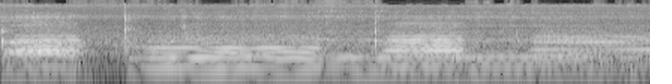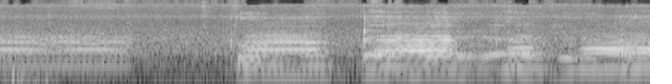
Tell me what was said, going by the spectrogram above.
ਠਾਕੁਰ। ਤੁਮ ਪਹਿਰਦਾਸ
